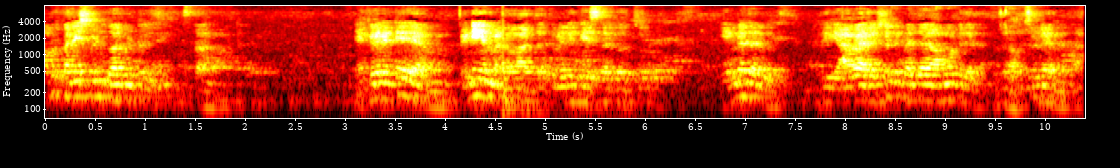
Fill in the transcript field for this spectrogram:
అప్పుడు పనిష్మెంట్ గవర్నమెంట్ ఇస్తాం అనమాట ఎంక్వైరీ అంటే పెండింగ్ అనమాట క్రిమినల్ కేసు జరగవచ్చు. ఏమైనా జరగచ్చు అది. యాభై ఆరు లక్షలు పెద్ద అమౌంట్ కదా. చూడలేదు కదా.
